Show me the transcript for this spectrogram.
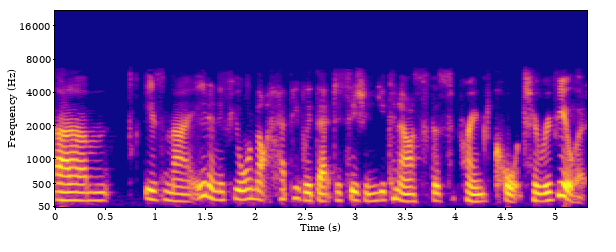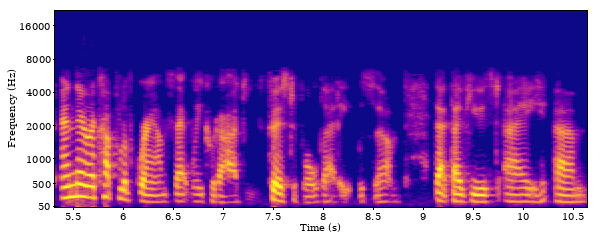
um, is made, and if you're not happy with that decision, you can ask the Supreme Court to review it. And there are a couple of grounds that we could argue. First of all, that it was um, that they've used a um,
